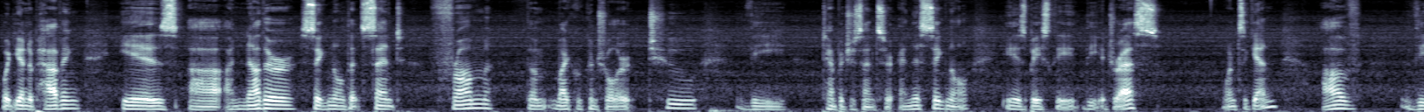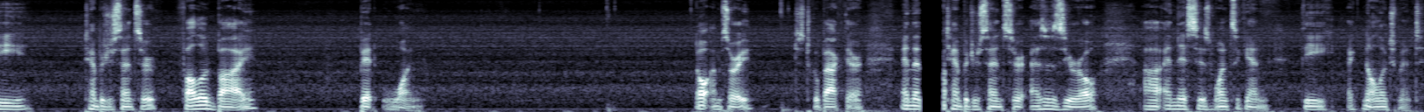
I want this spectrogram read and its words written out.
what you end up having is uh, another signal that's sent from the microcontroller to the temperature sensor. And this signal is basically the address, once again, of the temperature sensor, followed by bit 1. Oh, I'm sorry, just to go back there. And then temperature sensor as a 0. Uh, and this is, once again, the acknowledgement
